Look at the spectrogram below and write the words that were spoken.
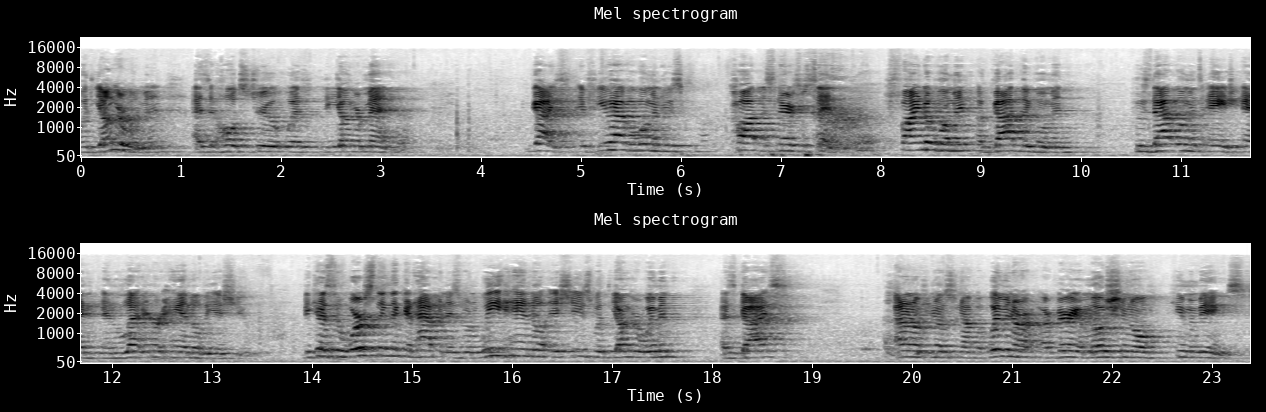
with younger women as it holds true with the younger men. Guys, if you have a woman who's caught in the snares of sin, find a woman, a godly woman, who's that woman's age, and, and let her handle the issue. Because the worst thing that can happen is when we handle issues with younger women as guys, I don't know if you know this or not, but women are, are very emotional human beings.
